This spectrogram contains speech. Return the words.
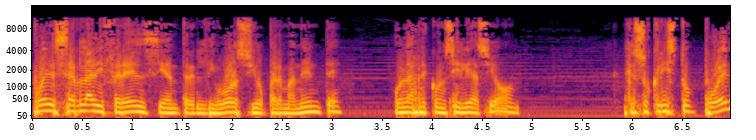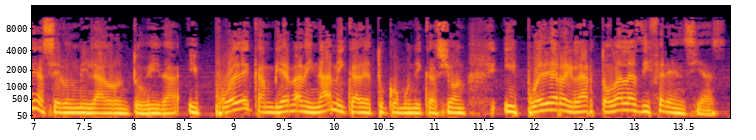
puede ser la diferencia entre el divorcio permanente o la reconciliación. Jesucristo puede hacer un milagro en tu vida y puede cambiar la dinámica de tu comunicación y puede arreglar todas las diferencias,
